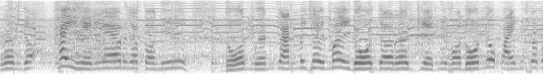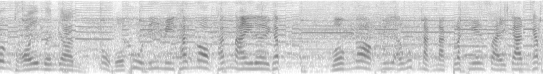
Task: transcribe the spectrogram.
เริ่มจะให้เห็นแล้วนะครับตอนนี้โดนเหมือนกันไม่ใช่ไม่โดนจเจริญเกียรตินี่พอโดนเข้าไปนี่ก็ต้องถอยเหมือนกันโอ้โหคู่นี้มีทั้งนอกทั้งในเลยครับ วงนอกมีอาวุธหนักๆประเคนใส่กันครับ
